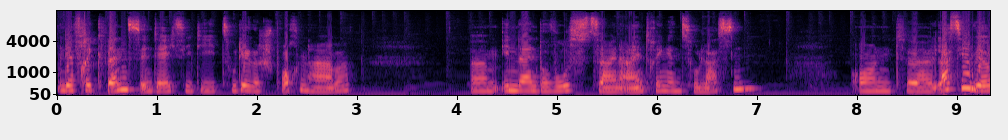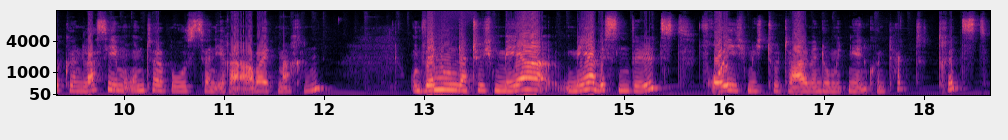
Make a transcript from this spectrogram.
in der Frequenz, in der ich sie die, zu dir gesprochen habe, ähm, in dein Bewusstsein eindringen zu lassen. Und äh, lass sie wirken, lass sie im Unterbewusstsein ihre Arbeit machen. Und wenn du natürlich mehr, mehr wissen willst, freue ich mich total, wenn du mit mir in Kontakt trittst.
